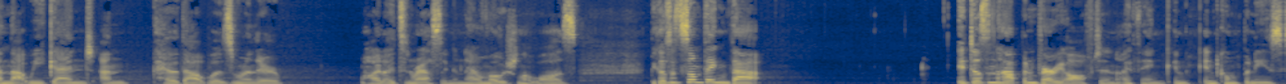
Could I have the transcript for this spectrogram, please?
and that weekend and how that was one of their highlights in wrestling and how emotional it was. Because it's something that it doesn't happen very often, I think, in, in companies,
